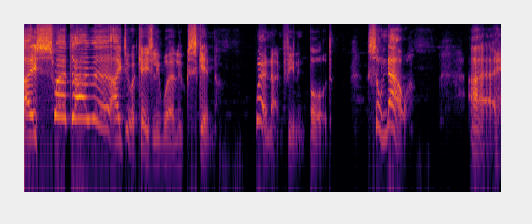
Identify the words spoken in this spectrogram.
I swear to, uh, I do occasionally wear Luke's skin when I'm feeling bored. So now I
